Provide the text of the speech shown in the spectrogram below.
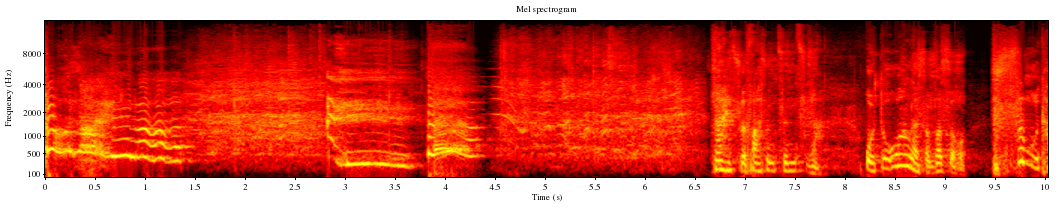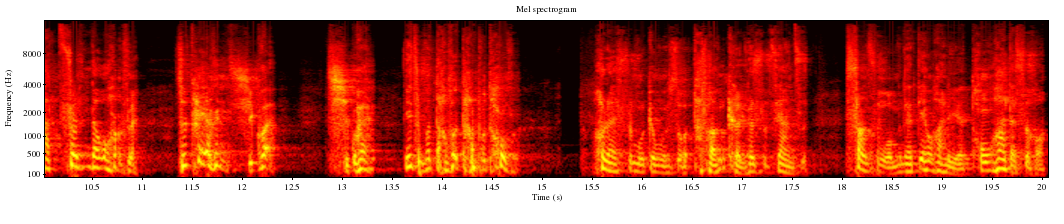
把我拉黑了。那一次发生争执啊，我都忘了什么时候。师母她真的忘了，所以她也很奇怪，奇怪你怎么打我打不通？后来师母跟我说，她很可能是这样子。上次我们在电话里通话的时候，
